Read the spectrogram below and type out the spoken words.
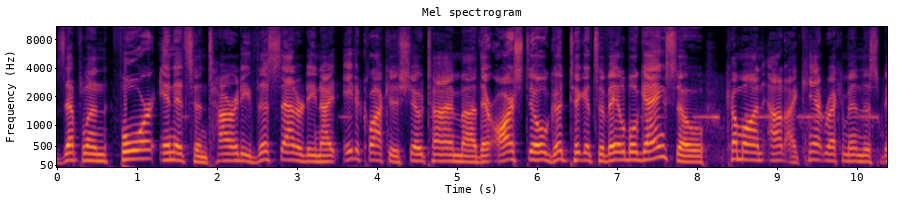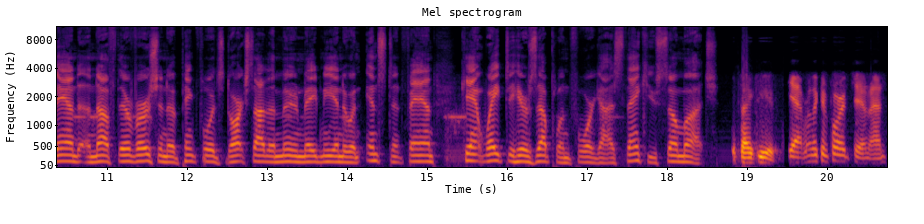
Zeppelin four in its entirety this Saturday night. Eight o'clock is showtime. Uh, there are still good tickets available, gang. So come on out. I can't recommend this band enough. Their version of Pink Floyd's Dark Side of the Moon made me into an instant fan. Can't wait to hear Zeppelin four, guys. Thank you so much. Thank you. Yeah, we're looking forward to it, man.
